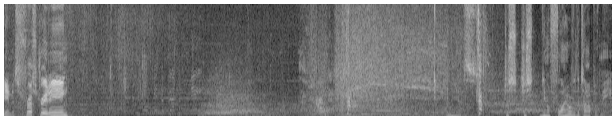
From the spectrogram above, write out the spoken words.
Game is frustrating. Yes. Just just, you know, fly over the top of me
